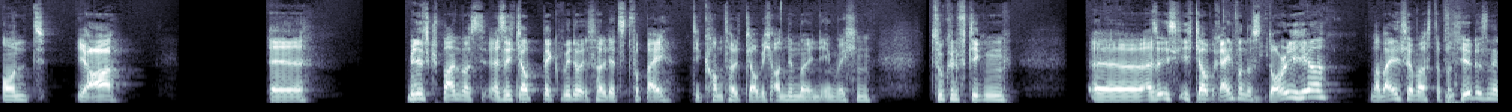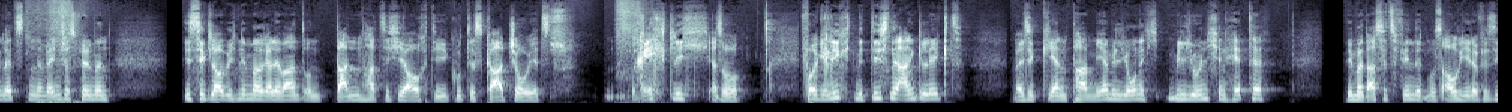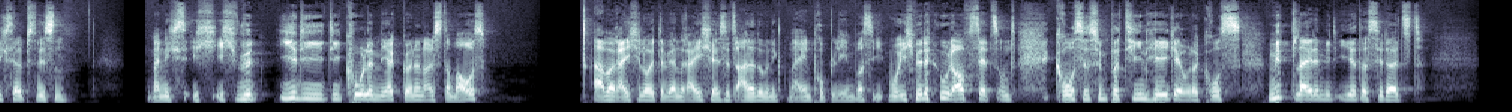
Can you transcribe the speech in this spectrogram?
und ja, äh, bin jetzt gespannt, was. Also ich glaube, Black Widow ist halt jetzt vorbei. Die kommt halt, glaube ich, auch nicht mehr in irgendwelchen zukünftigen. Äh, also ich, ich glaube, rein von der Story her, man weiß ja, was da passiert ist in den letzten Avengers-Filmen, ist sie, glaube ich, nicht mehr relevant. Und dann hat sich ja auch die gute Scar Joe jetzt rechtlich, also vor Gericht mit Disney angelegt, weil sie gern ein paar mehr Millionen, Millionchen hätte. Wie man das jetzt findet, muss auch jeder für sich selbst wissen. Ich meine, ich, ich, ich würde ihr die, die Kohle mehr gönnen als der Maus. Aber reiche Leute werden reicher, ist jetzt auch nicht unbedingt mein Problem, was ich, wo ich mir den Hut aufsetze und große Sympathien hege oder groß Mitleide mit ihr, dass sie da jetzt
